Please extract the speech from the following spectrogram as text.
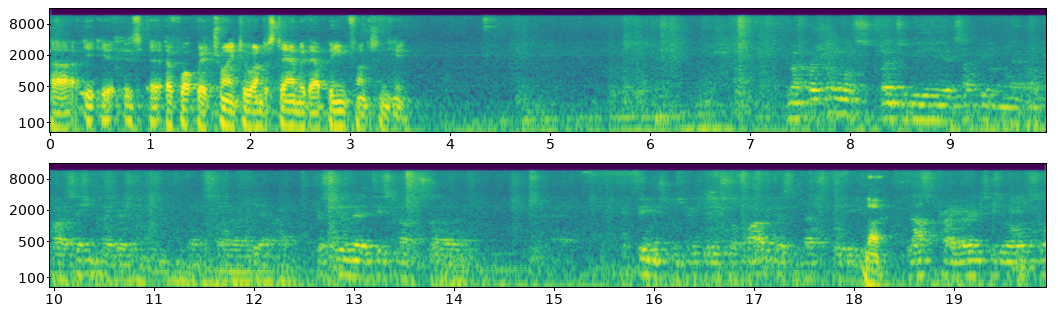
uh, is, uh, of what we're trying to understand with our beam function here. My question was going to be exactly on, uh, on polarization calibration. But, uh, yeah, I presume that it is not uh, finished so far because that's the No. last priority also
